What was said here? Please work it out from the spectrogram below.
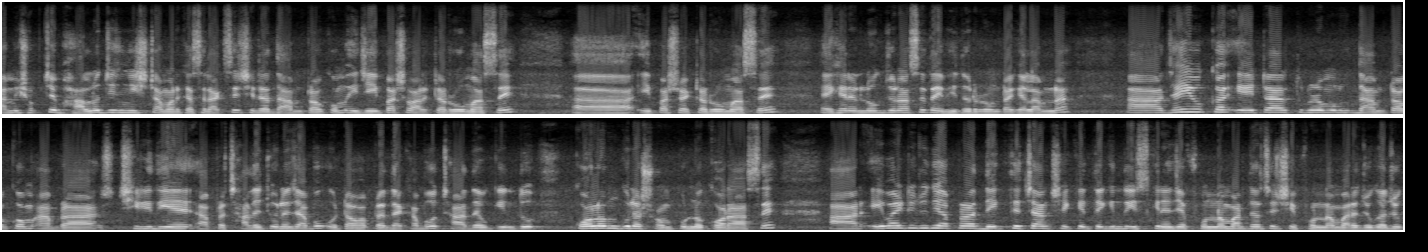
আমি সবচেয়ে ভালো যে জিনিসটা আমার কাছে রাখছি সেটা দামটাও কম। এই যে এই পাশেও আরেকটা রুম আছে এই পাশেও একটা রুম আছে। এখানে লোকজন আছে, তাই ভিতরে রুমটা গেলাম না। যাই হোক, এটার তুলনামূলক দামটাও কম। আমরা সিঁড়ি দিয়ে আপনার ছাদে চলে যাব, ওটাও আপনারা দেখাবো। ছাদেও কিন্তু কলমগুলো সম্পূর্ণ করা আছে। আর এই বাড়িটি যদি আপনারা দেখতে চান, সেক্ষেত্রে কিন্তু স্ক্রিনে যে ফোন নাম্বার দেওয়া আছে, সেই ফোন নাম্বারে যোগাযোগ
